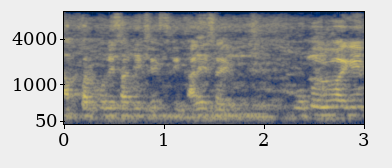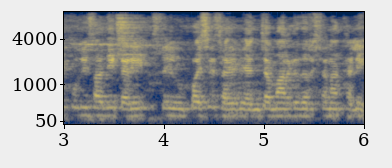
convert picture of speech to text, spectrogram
अप्पर पोलीस अधीक्षक श्री काळे साहेब उपविभागीय पोलीस अधिकारी श्री उपाशी साहेब यांच्या मार्गदर्शनाखाली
